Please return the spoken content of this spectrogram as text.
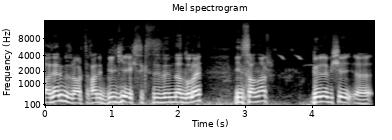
kaderimizdir artık. Hani bilgi eksiksizliğinden dolayı insanlar böyle bir şey e,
